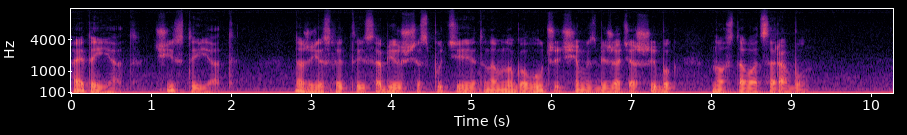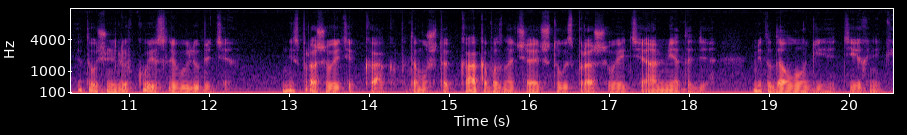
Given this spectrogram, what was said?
а это яд, чистый яд. Даже если ты собьешься с пути, это намного лучше, чем избежать ошибок, но оставаться рабом. Это очень легко, если вы любите. Не спрашивайте «как», потому что «как» обозначает, что вы спрашиваете о методе – методологии, техники.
